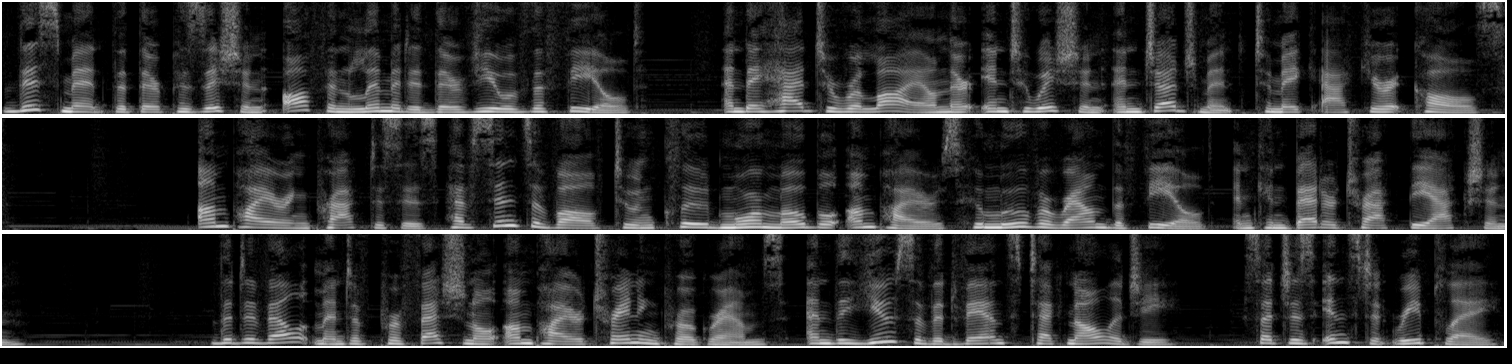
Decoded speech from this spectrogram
This meant that their position often limited their view of the field, and they had to rely on their intuition and judgment to make accurate calls. Umpiring practices have since evolved to include more mobile umpires who move around the field and can better track the action. The development of professional umpire training programs and the use of advanced technology, such as instant replay,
